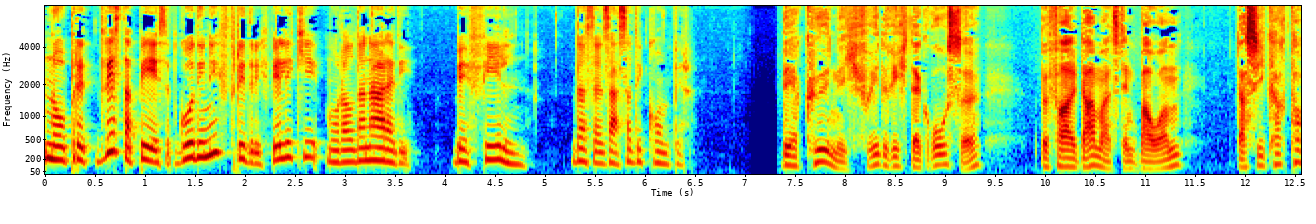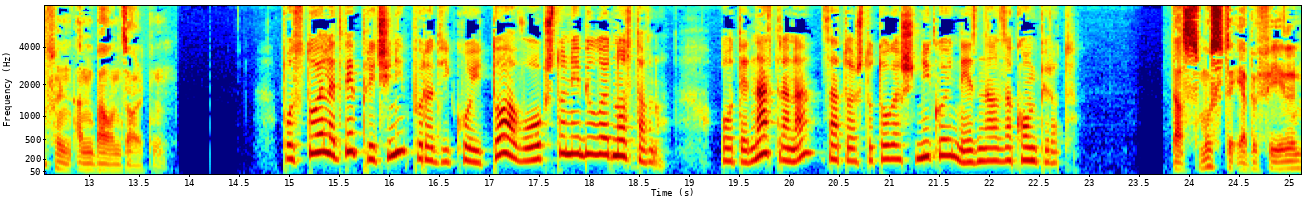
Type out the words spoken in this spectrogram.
Но пред 250 години Фридрих Велики морал да нареди, бефелн, да се засади компир. Der König Friedrich der Große befahl damals den Bauern, dass sie Kartoffeln anbauen sollten. Постоеле две причини поради кои тоа воопшто не било едноставно. Од една страна, затоа што тогаш никој не знал за компирот. Das musste er befehlen,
